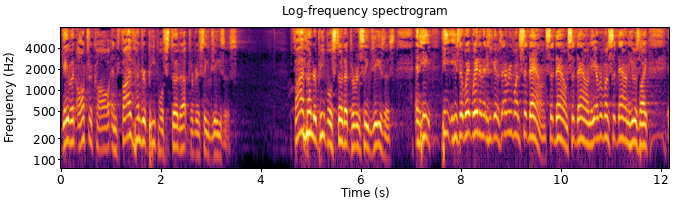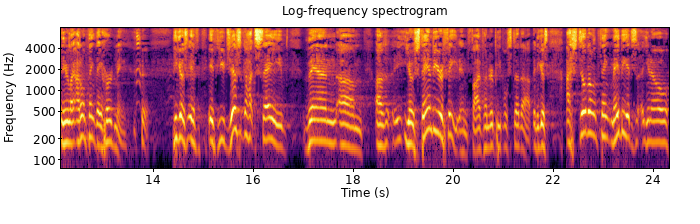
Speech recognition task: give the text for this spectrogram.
gave an altar call, and 500 people stood up to receive Jesus. 500 people stood up to receive Jesus. And he, he, he said, wait, wait a minute. He goes, everyone sit down, sit down, sit down. He, everyone sit down. He was like, and was like, I don't think they heard me. He goes, if, if you just got saved, then, um, uh, you know, stand to your feet. And 500 people stood up. And he goes, I still don't think, maybe it's, you know,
